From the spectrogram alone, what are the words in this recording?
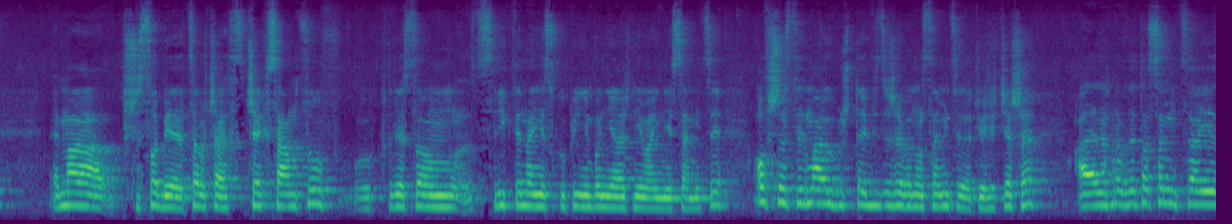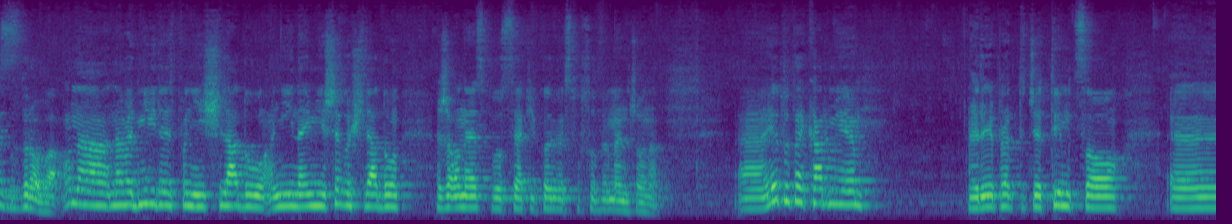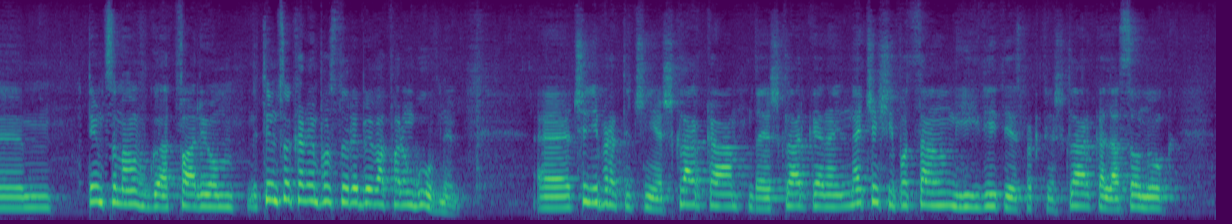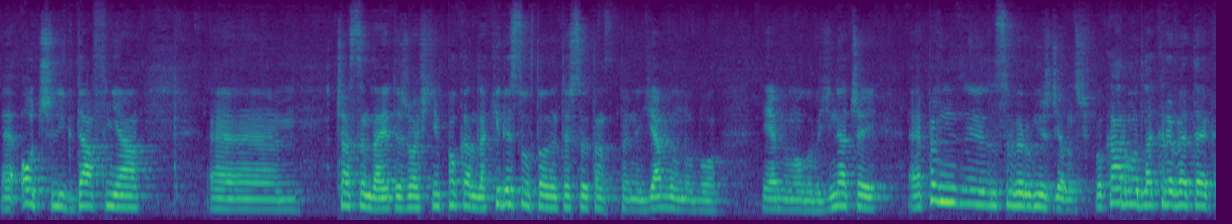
e, ma przy sobie cały czas trzech samców, które są stricte na nie skupieni, ponieważ nie ma innej samicy. Owszem, z tych małych już tutaj widzę, że będą samice, do czego się cieszę, ale naprawdę ta samica jest zdrowa. Ona nawet nie widać po niej śladu, ani najmniejszego śladu, że ona jest po w jakikolwiek sposób wymęczona. E, Ja tutaj karmię ryby praktycznie tym, co tym, co mam w akwarium, tym, co karmię po prostu ryby w akwarium głównym. E, czyli praktycznie szklarka, daję szklarkę. Naj, najczęściej podstawą diety jest praktycznie szklarka, lasonuk, e, oczlik, dafnia. Em, czasem daję też właśnie pokarm dla kirysów, to one też sobie tam pewnie dziabną, no bo jakby mogło być inaczej. Pewnie sobie również dziabną coś pokarmu dla krewetek.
